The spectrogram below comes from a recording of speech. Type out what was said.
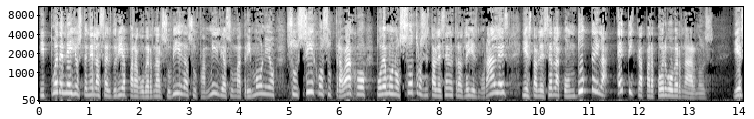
y pueden ellos tener la sabiduría para gobernar su vida, su familia, su matrimonio, sus hijos, su trabajo. Podemos nosotros establecer nuestras leyes morales y establecer la conducta y la ética para poder gobernarnos. Y es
